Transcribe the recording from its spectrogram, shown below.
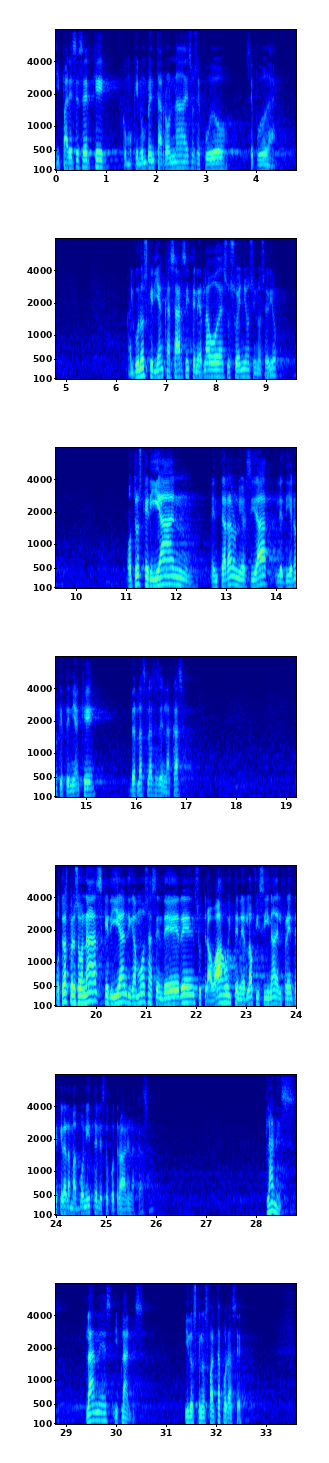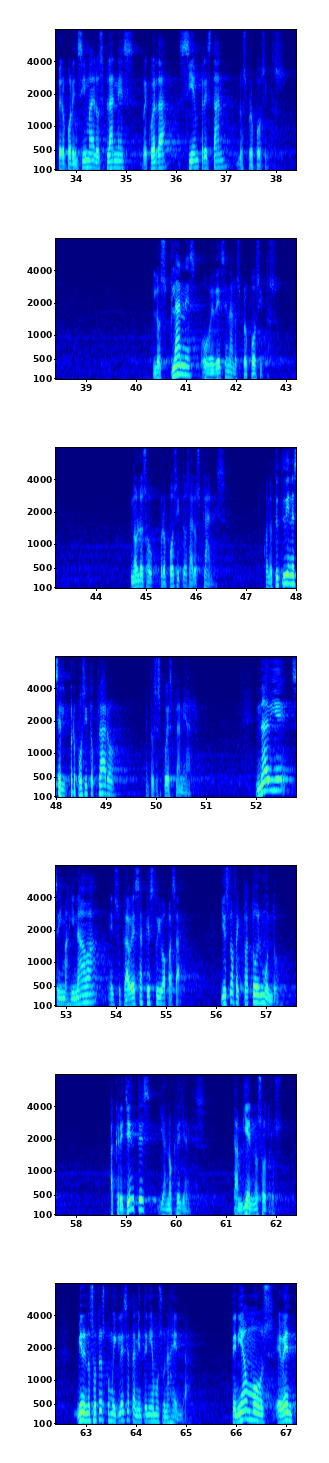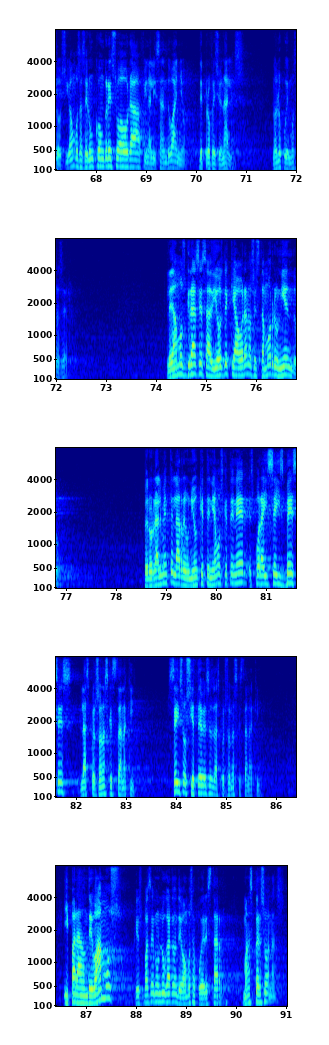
Y parece ser que como que en un ventarrón nada de eso se pudo, se pudo dar. Algunos querían casarse y tener la boda de sus sueños y no se dio. Otros querían entrar a la universidad y les dijeron que tenían que ver las clases en la casa. Otras personas querían, digamos, ascender en su trabajo y tener la oficina del frente que era la más bonita y les tocó trabajar en la casa. Planes, planes y planes. Y los que nos falta por hacer. Pero por encima de los planes, recuerda, siempre están los propósitos. Los planes obedecen a los propósitos, no los propósitos a los planes. Cuando tú tienes el propósito claro, entonces puedes planear. Nadie se imaginaba en su cabeza que esto iba a pasar. Y esto afectó a todo el mundo, a creyentes y a no creyentes. También nosotros. Miren, nosotros como iglesia también teníamos una agenda. Teníamos eventos, íbamos a hacer un congreso ahora finalizando año de profesionales. No lo pudimos hacer. Le damos gracias a Dios de que ahora nos estamos reuniendo. Pero realmente la reunión que teníamos que tener es por ahí seis veces las personas que están aquí. Seis o siete veces las personas que están aquí. Y para donde vamos, que va a ser un lugar donde vamos a poder estar más personas,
